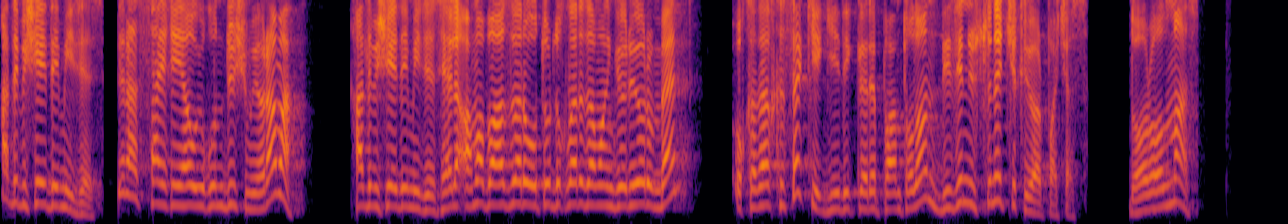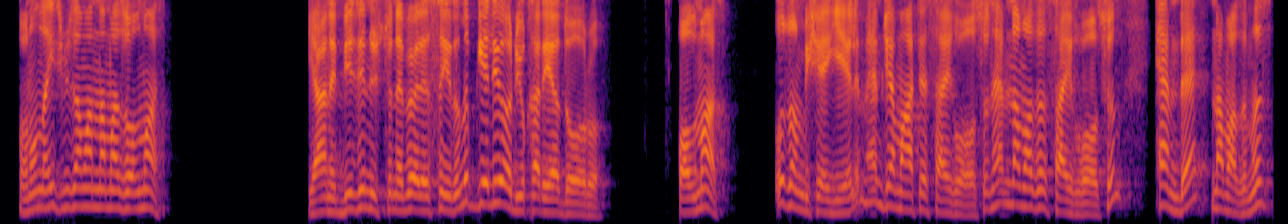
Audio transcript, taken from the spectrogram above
hadi bir şey demeyeceğiz. Biraz saygıya uygun düşmüyor ama hadi bir şey demeyeceğiz. Hele ama bazıları oturdukları zaman görüyorum ben o kadar kısa ki giydikleri pantolon dizin üstüne çıkıyor paçası. Doğru olmaz. Onunla hiçbir zaman namaz olmaz. Yani dizin üstüne böyle sıyrılıp geliyor yukarıya doğru. Olmaz. Uzun bir şey giyelim. Hem cemaate saygı olsun, hem namaza saygı olsun, hem de namazımız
